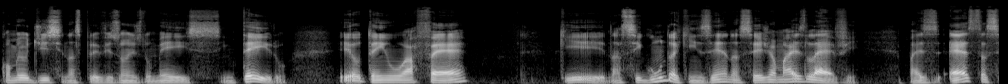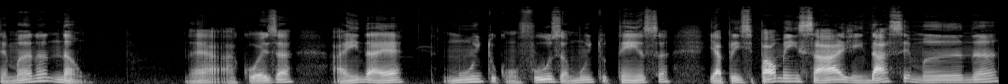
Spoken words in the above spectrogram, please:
Como eu disse nas previsões do mês inteiro, eu tenho a fé que na segunda quinzena seja mais leve, mas esta semana não. Né? A coisa ainda é muito confusa, muito tensa, e a principal mensagem da semana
